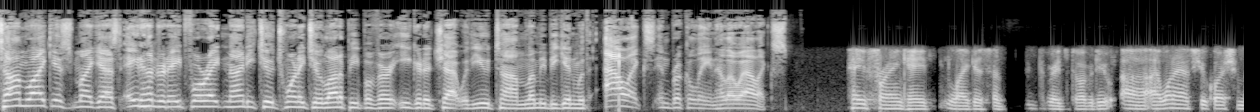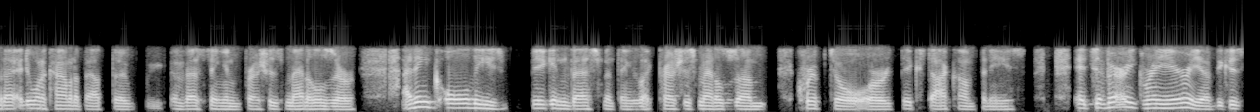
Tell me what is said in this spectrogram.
Tom Leykis, my guest, 800 848 9222. A lot of people very eager to chat with you, Tom. Let me begin with Alex in Brooklyn. Hello, Alex. Hey, Frank. Hey, Leykis. Great to talk with you. Uh, I want to ask you a question, but I, I do want to comment about the investing in precious metals. Or I think all these big investment things like precious metals, um, crypto, or big stock companies. It's a very gray area because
